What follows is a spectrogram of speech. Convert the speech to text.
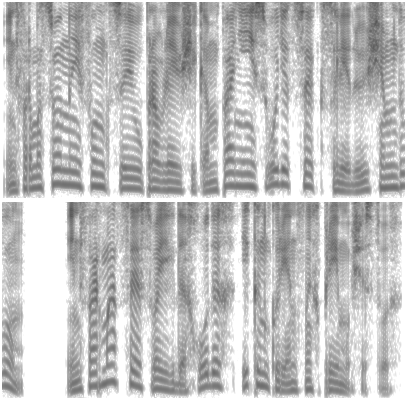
информационные функции управляющей компании сводятся к следующим двум. Информация о своих доходах и конкурентных преимуществах.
